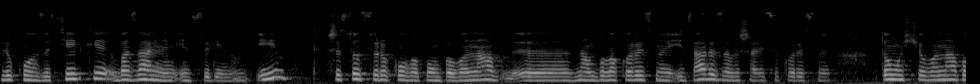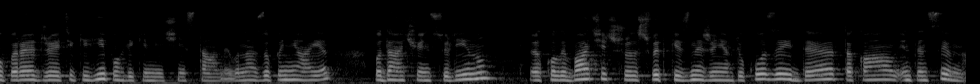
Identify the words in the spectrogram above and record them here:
глюкозу тільки базальним інсуліном. І 640 помпа вона е, нам була корисною і зараз залишається корисною в тому, що вона попереджує тільки гіпоглікемічні стани. Вона зупиняє подачу інсуліну, коли бачить, що швидкість зниження глюкози йде така інтенсивна.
